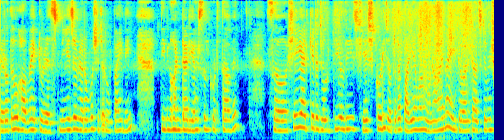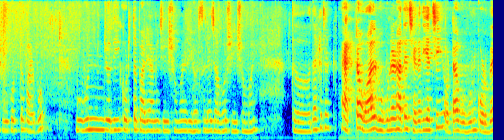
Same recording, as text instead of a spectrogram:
বেরোতেও হবে, একটু রেস্ট নিয়ে যে বেরোবো সেটার উপায় নেই। তিন ঘণ্টা রিহার্সাল করতে হবে। সো সেই আর কি, এটা জলদি জলদি শেষ করি। যতটা পারি আমার মনে হয় না, এই দেওয়ালটা আজকে আমি শুরু করতে পারব। বুবুন যদি করতে পারে, আমি যেই সময় রিহার্সালে যাব সেই সময়। তো দেখা যাক। একটা ওয়াল বুবুনের হাতে ছেড়ে দিয়েছি, ওটা বুবুন করবে।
